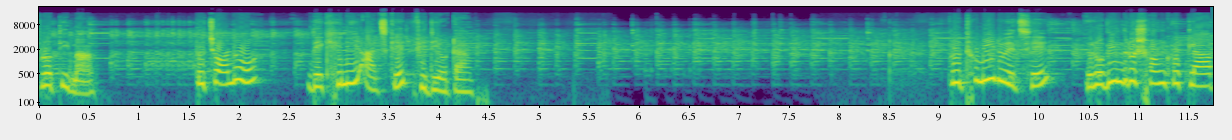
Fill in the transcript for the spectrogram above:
প্রতিমা। তো চলো দেখে নিই আজকের ভিডিওটা। প্রথমেই রয়েছে রবীন্দ্র সংঘ ক্লাব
